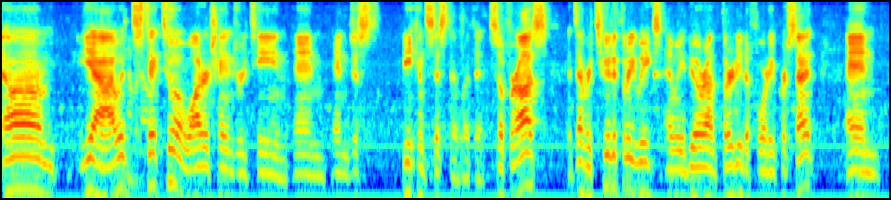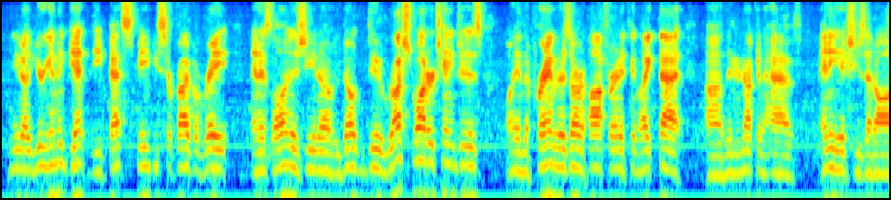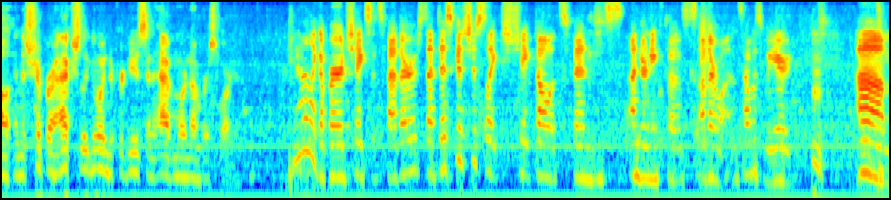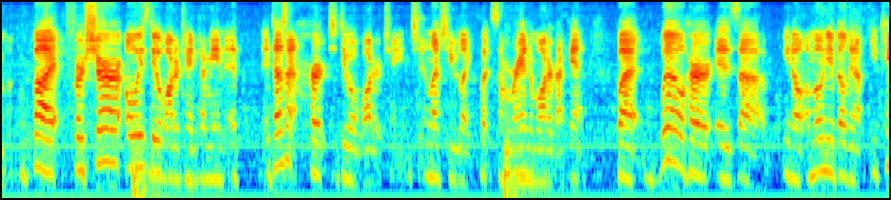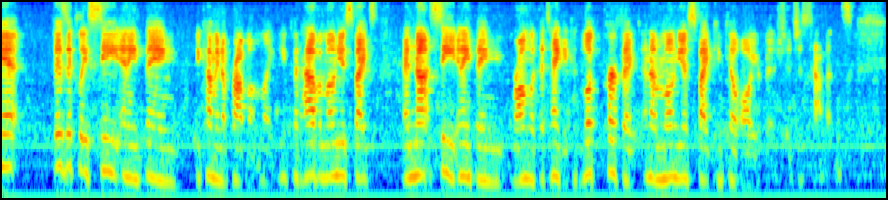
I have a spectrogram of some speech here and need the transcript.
Um, yeah, I would, stick to a water change routine and and just be consistent with it. So for us, it's every two to three weeks, and we do around thirty to forty percent. And you know you're gonna get the best baby survival rate. And as long as you know you don't do rushed water changes and the parameters aren't off or anything like that, uh, then you're not going to have any issues at all. And the shrimp are actually going to produce and have more numbers for you. You know, like a bird shakes its feathers. That discus just like shaked all its fins underneath those other ones. That was weird. Hmm. Um, but for sure, always do a water change. I mean, it it doesn't hurt to do a water change unless you like put some random water back in. But will hurt is uh, you know ammonia building up. You can't physically see anything becoming a problem. Like you could have ammonia spikes and not see anything wrong with the tank. It could look perfect, and ammonia spike can kill all your fish. It just happens.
